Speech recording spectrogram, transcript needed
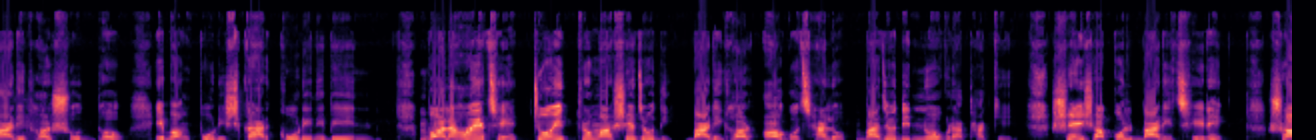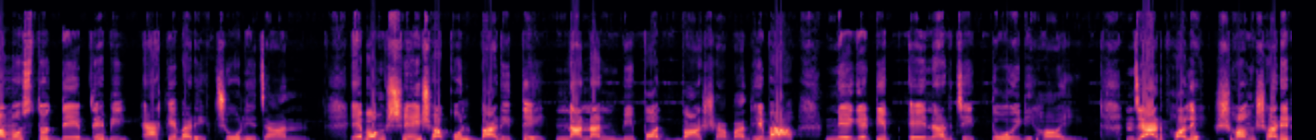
বাড়িঘর শুদ্ধ এবং পরিষ্কার করে নেবেন। বলা হয়েছে, চৈত্র মাসে যদি বাড়িঘর অগোছালো বা যদি নোংরা থাকে, সেই সকল বাড়ি ছেড়ে সমস্ত দেবদেবী একেবারেই চলে যান এবং সেই সকল বাড়িতে নানান বিপদ, বাসা বাঁধে বা নেগেটিভ এনার্জি তৈরি হয়, যার ফলে সংসারের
